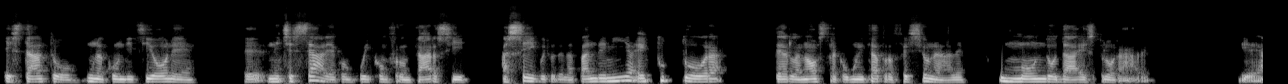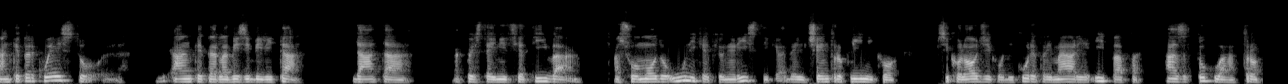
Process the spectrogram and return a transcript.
è stato una condizione eh, necessaria con cui confrontarsi a seguito della pandemia, è tuttora per la nostra comunità professionale un mondo da esplorare. E anche per questo eh, anche per la visibilità data a questa iniziativa a suo modo unica e pionieristica del Centro Clinico Psicologico di Cure Primarie IPAP ASLTO 4,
